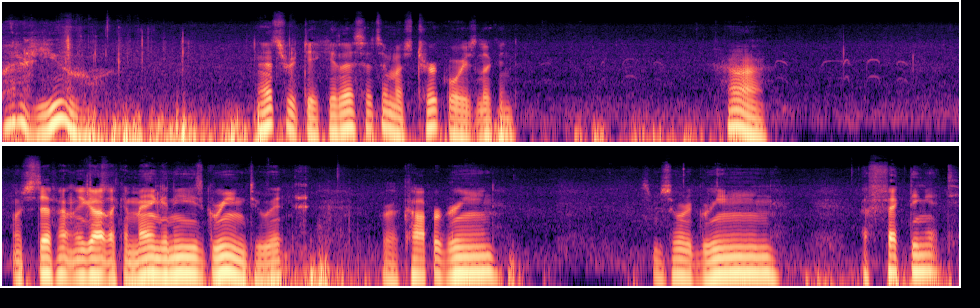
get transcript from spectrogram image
what are you? That's ridiculous. That's almost turquoise looking. Huh. Which definitely got like a manganese green to it. Or a copper green. Some sort of green affecting it.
